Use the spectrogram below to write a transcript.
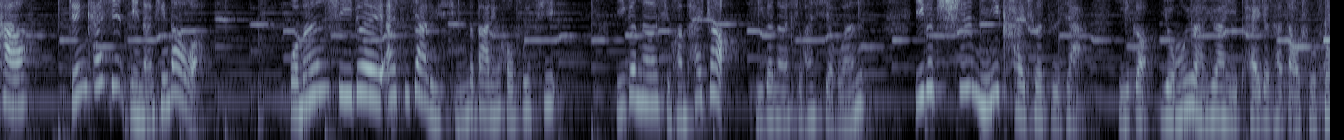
好，真开心你能听到我。我们是一对爱自驾旅行的八零后夫妻，一个呢喜欢拍照，一个呢喜欢写文，一个痴迷开车自驾，一个永远愿意陪着他到处疯。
